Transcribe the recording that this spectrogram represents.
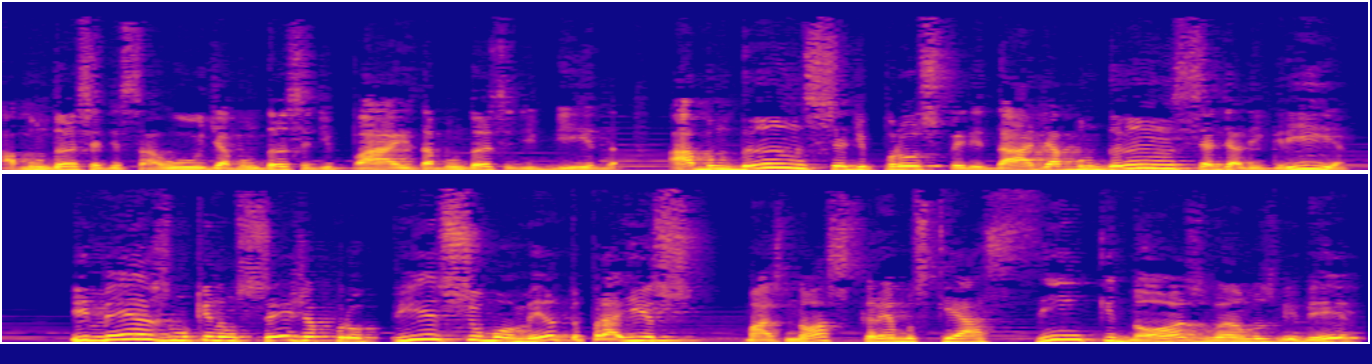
abundância de saúde, abundância de paz, abundância de vida, abundância de prosperidade, abundância de alegria. E mesmo que não seja propício o momento para isso, mas nós cremos que é assim que nós vamos viver.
